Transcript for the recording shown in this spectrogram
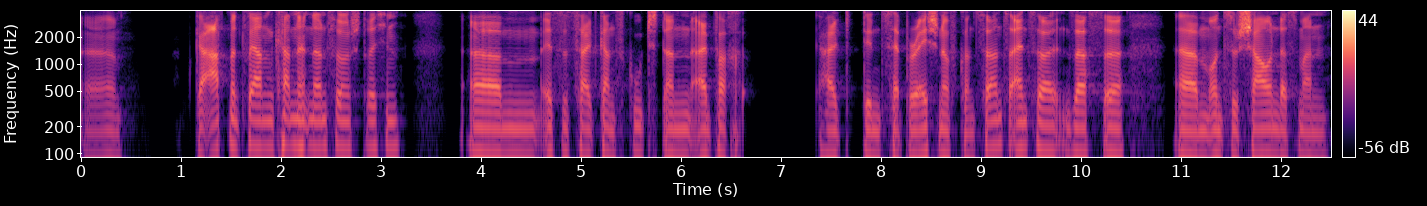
äh, geatmet werden kann, in Anführungsstrichen, ähm, ist es halt ganz gut, dann einfach halt den Separation of Concerns einzuhalten, sagst du, ähm, und zu schauen, dass man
